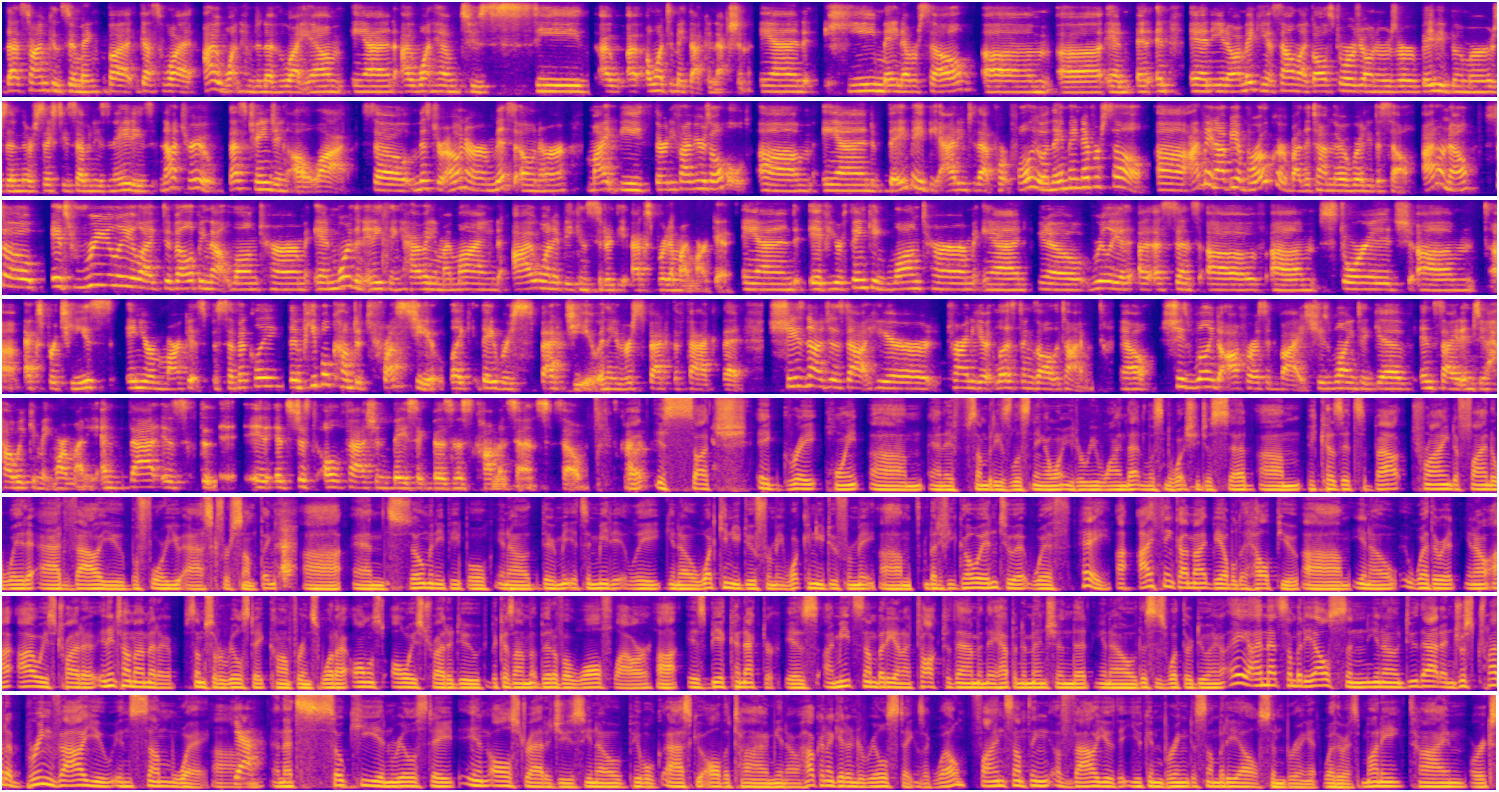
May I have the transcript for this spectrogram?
that's time consuming. But guess what? I want him to know who I am and I want him to see, I, I want to make that connection. And he may never sell. Um, uh, and, and, and, and, you know, I'm making it sound like all storage owners are baby boomers in their 60s, 70s, and 80s. Not true. That's changing a lot. So Mr. Owner, Miss Owner might be 35 years old. Um, and they may be adding to that portfolio and they may never sell. Uh, I may not be a broker by the time they're ready to sell. I don't know. So So it's really like developing that long term and more than anything, having in my mind, I want to be considered the expert in my market. And if you're thinking long term and, you know, really a, a sense of um, storage um, uh, expertise in your market specifically, then people come to trust you. Like they respect you and they respect the fact that she's not just out here trying to get listings all the time. You know, she's willing to offer us advice. She's willing to give insight into how we can make more money. And that is, the, it, it's just old fashioned basic business common sense. So that of- is such a great point. Um, and if somebody's listening, I want you to rewind that and listen to what she just said um, because it's about trying to find a way to add value before you ask for something. Uh, and so many people, you know, they're, it's immediately, you know, what can you do for me? What can you do for me? Um, but if you go into it with, hey, I, I think I might be able to help you, um, you know, whether it, you know, I, I always try to, anytime I'm at a, some sort of real estate conference, what I almost always try to do, because I'm a bit of a wallflower, uh, is be a connector. Is I meet somebody and I talk to them and they happen to mention that, you know, this is what they're doing. Hey, I met somebody else and, you know, do that and just try to bring value in some way. Um, yeah. And that's so key in real estate in all strategies. You know, people ask you all the time, you know, how can I get into real estate? It's like, well, find something of value that you can bring to somebody else and bring it, whether it's money, time, or experience.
